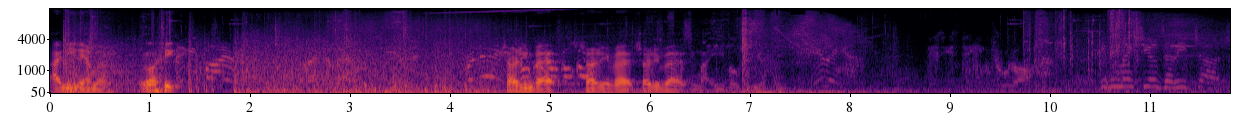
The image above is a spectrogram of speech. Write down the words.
I need ammo. Like, Taking fire. Back to Bandit. Grenade. charging Go, go, back, charging back, charging back. Pressing my Evo shield. Healing. This is taking too long. Giving my shields a recharge.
